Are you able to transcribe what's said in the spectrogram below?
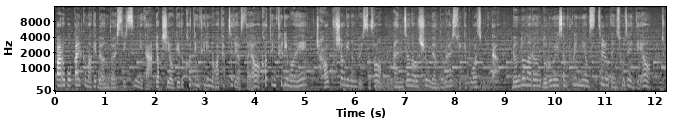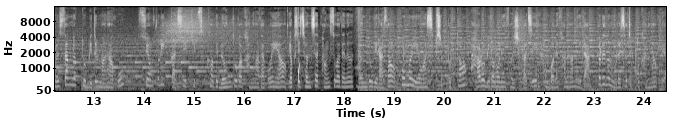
빠르고 깔끔하게 면도할 수 있습니다. 역시 여기에도 커팅 트리머가 탑재되었어요. 커팅 트리머에 좌우 쿠션 기능도 있어서 안전하고 쉬운 면도를 할 수 있게 도와줍니다. 면도날은 노르웨이산 프리미엄 스틸로 된 소재인데요. 절삭력도 믿을만하고 수영 뿌리까지 깊숙하게 면도가 가능하다고 해요. 역시 전체 방수가 되는 면도기라서 폼을 이용한 습식부터 바로 밀어버리는 건식까지 한 번에 가능합니다. 흐르는 물에 세척도 가능하고요.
